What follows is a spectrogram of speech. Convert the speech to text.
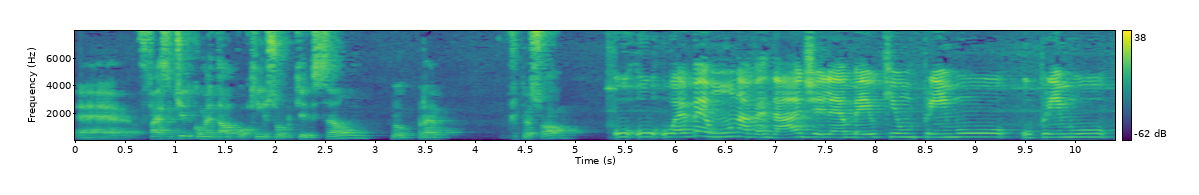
É, faz sentido comentar um pouquinho sobre o que eles são para o pessoal? O, o, o, EB1, na verdade, ele é meio que um primo, o primo,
